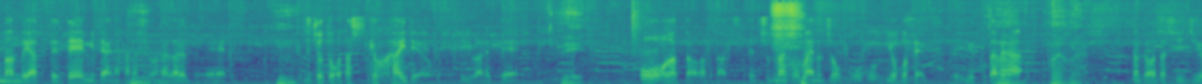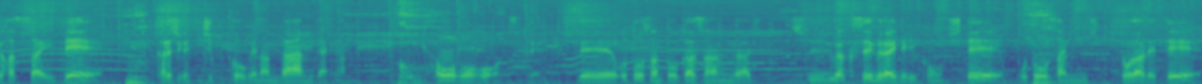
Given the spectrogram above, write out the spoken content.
バンドやってて、みたいな話の流れで、うん。じゃあちょっと私曲書いてよって言われて、えおお、わかったわかったっつって、ちょっとなんかお前の情報をよこせっつって言ったえ。ら、はいはい。なんか私18歳で、うん。彼氏が20個上なんだ、みたいな。おうおおおおっつって。で、お父さんとお母さんが中学生ぐらいで離婚して、お父さんに引き取られて、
